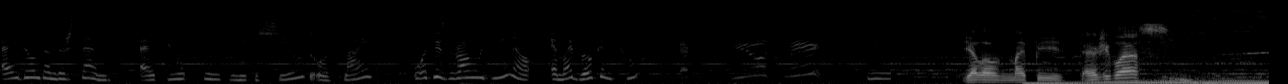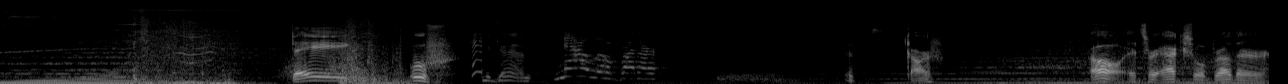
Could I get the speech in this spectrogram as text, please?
I don't understand. I cannot seem to make a shield or fly. What is wrong with me now? Am I broken too? Excuse me? You. Yellow might be energy blast. Dang. Oof. Again. Now, little brother. It's Garf. Oh, it's her actual brother.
